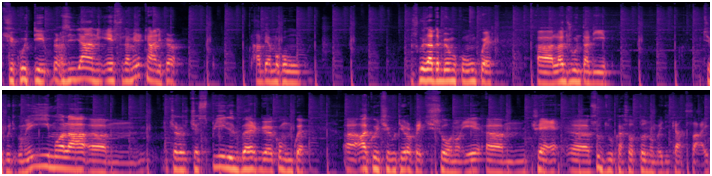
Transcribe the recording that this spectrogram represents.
circuiti brasiliani e sudamericani, però abbiamo comunque scusate, abbiamo comunque uh, l'aggiunta di circuiti come Imola, um, c'è, c'è, Spielberg, comunque uh, alcuni circuiti europei ci sono e um, c'è uh, Suzuka sotto il nome di Kansai.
